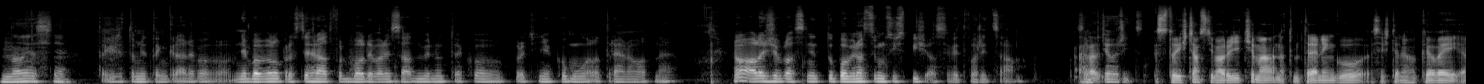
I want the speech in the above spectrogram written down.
No jasně. Takže to mě tenkrát nebavilo. Mě bavilo prostě hrát fotbal 90 minut jako proti někomu, ale trénovat ne. No ale že vlastně tu povinnost si musíš spíš asi vytvořit sám. Jsem Ale- chtěl říct. Stojíš tam s těma rodičema na tom tréninku, jsi ten hokejový uh,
